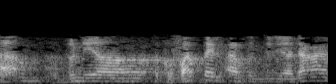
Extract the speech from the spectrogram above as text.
أرض الدنيا أكو فرق الأرض الدنيا نعم.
